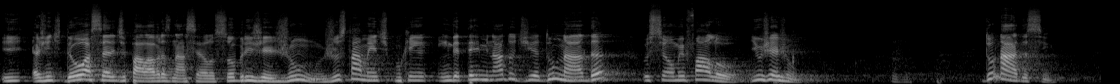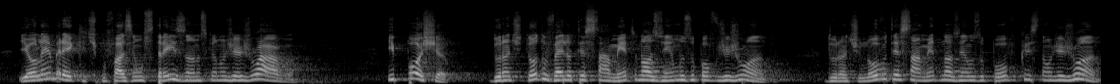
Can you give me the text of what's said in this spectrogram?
E a gente deu a série de palavras na célula sobre jejum, justamente porque em determinado dia, do nada, o Senhor me falou, e o jejum? Do nada, assim. E eu lembrei que, tipo, fazia uns três anos que eu não jejuava. E, poxa, durante todo o Velho Testamento nós vemos o povo jejuando. Durante o Novo Testamento nós vemos o povo cristão jejuando.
